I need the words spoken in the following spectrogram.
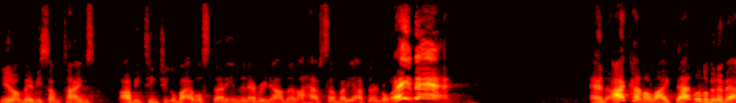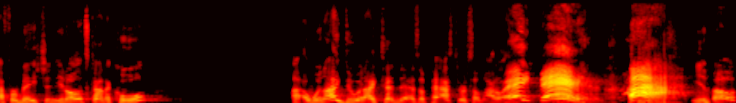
You know, maybe sometimes I'll be teaching a Bible study, and then every now and then I'll have somebody out there go Amen. And I kind of like that little bit of affirmation. You know, it's kind of cool. I, when I do it, I tend to, as a pastor or something, I go, Amen! Ha! You know,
